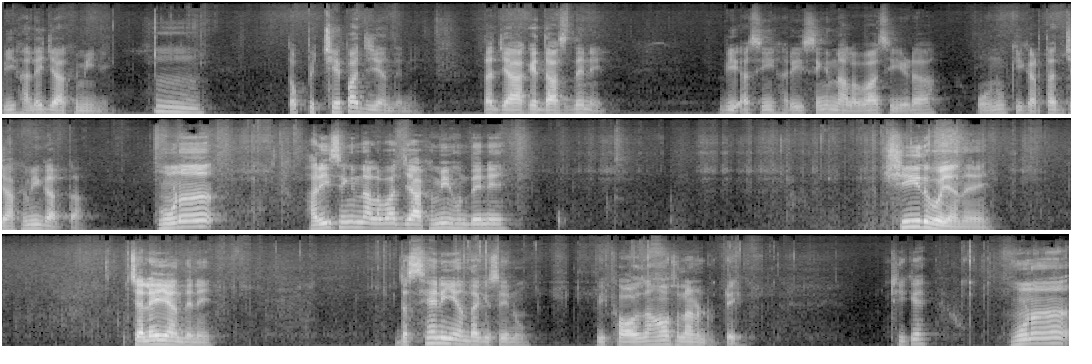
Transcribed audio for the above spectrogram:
ਵੀ ਹਲੇ ਜ਼ਖਮੀ ਨੇ। ਹੂੰ। ਤਾਂ ਪਿੱਛੇ ਭੱਜ ਜਾਂਦੇ ਨੇ। ਤਾਂ ਜਾ ਕੇ ਦੱਸਦੇ ਨੇ ਵੀ ਅਸੀਂ ਹਰੀ ਸਿੰਘ ਨਲਵਾ ਸੀ ਜਿਹੜਾ ਉਹਨੂੰ ਕੀ ਕਰਤਾ? ਜ਼ਖਮੀ ਕਰਤਾ। ਹੁਣ ਹਰੀ ਸਿੰਘ ਨਲਵਾ ਜ਼ਖਮੀ ਹੁੰਦੇ ਨੇ ਸ਼ਹੀਦ ਹੋ ਜਾਂਦੇ ਨੇ ਚਲੇ ਜਾਂਦੇ ਨੇ। ਦੱਸਿਆ ਨਹੀਂ ਜਾਂਦਾ ਕਿਸੇ ਨੂੰ ਵੀ ਫੌਜ ਦਾ ਹੌਸਲਾ ਨਾ ਟੁੱਟੇ। ਠੀਕ ਹੈ? ਹੁਣ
